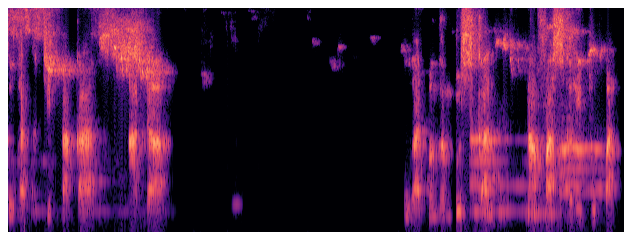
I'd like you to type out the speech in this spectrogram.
Tuhan menciptakan Adam. Tuhan mengembuskan nafas kehidupan.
